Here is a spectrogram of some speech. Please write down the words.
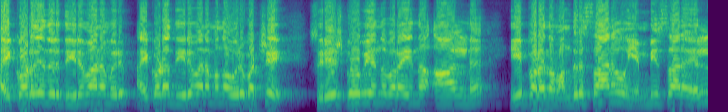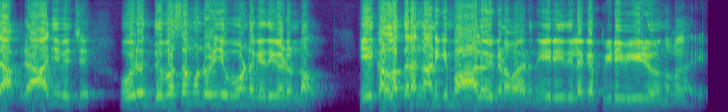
ഹൈക്കോടതി നിന്നൊരു തീരുമാനം വരും. ഹൈക്കോടതി തീരുമാനം വന്ന ഒരു പക്ഷേ സുരേഷ് ഗോപി എന്ന് പറയുന്ന ആളിന് ഈ പറയുന്ന മന്ത്രിസ്ഥാനവും എം പി സ്ഥാനവും എല്ലാം രാജിവെച്ച് ഒരു ദിവസം കൊണ്ട് ഒഴിഞ്ഞു പോകേണ്ട ഗതികേടുണ്ടാവും. ഈ കള്ളത്തരം കാണിക്കുമ്പോൾ ആലോചിക്കണമായിരുന്നു. ഈ രീതിയിലൊക്കെ പിടി വീഴുമെന്നുള്ള കാര്യം.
